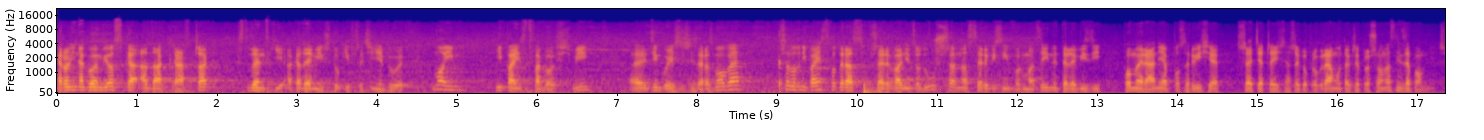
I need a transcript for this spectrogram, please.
Karolina Gołębiowska, Ada Krawczak, studentki Akademii Sztuki w Szczecinie były moim i Państwa gośćmi. E, dziękuję ślicznie za rozmowę. Szanowni Państwo, teraz przerwa nieco dłuższa na serwis informacyjny telewizji Pomerania. Po serwisie trzecia część naszego programu, także proszę o nas nie zapomnieć.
